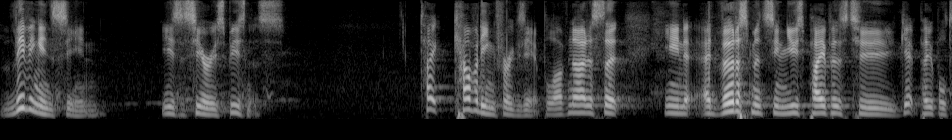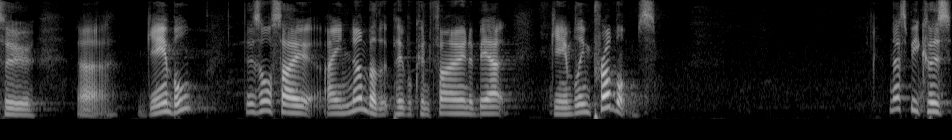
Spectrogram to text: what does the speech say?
living in sin is a serious business. Take coveting, for example. I've noticed that in advertisements in newspapers to get people to uh, gamble, there's also a number that people can phone about gambling problems. And that's because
